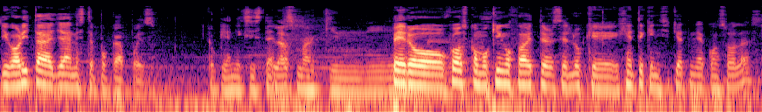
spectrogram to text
Digo, ahorita ya en esta época, pues, creo que ya ni existen. Las maquinitas. Pero juegos como King of Fighters es lo que gente que ni siquiera tenía consolas.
